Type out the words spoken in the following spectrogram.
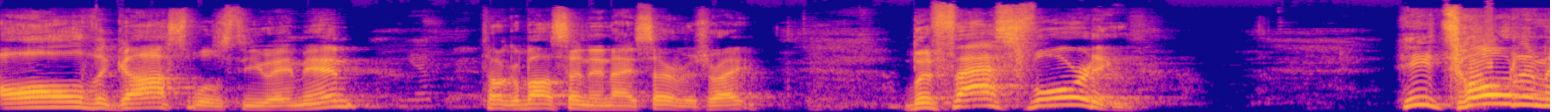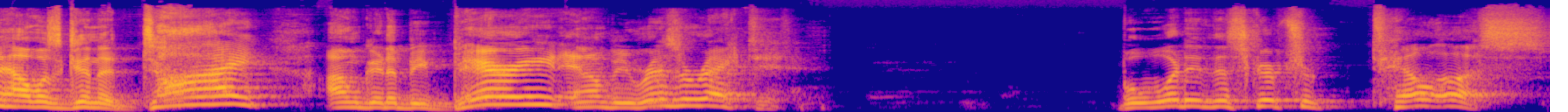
all the Gospels to you, amen? Yep. Talk about Sunday night service, right? But fast forwarding, he told him I was gonna die, I'm going to be buried and I'll be resurrected. But what did the scripture tell us?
